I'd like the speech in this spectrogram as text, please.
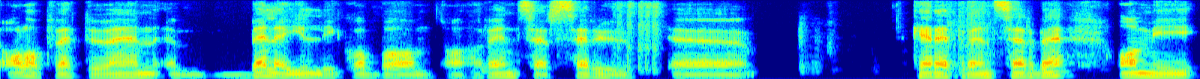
alapvetően beleillik abba a rendszer szerű keretrendszerbe, ami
